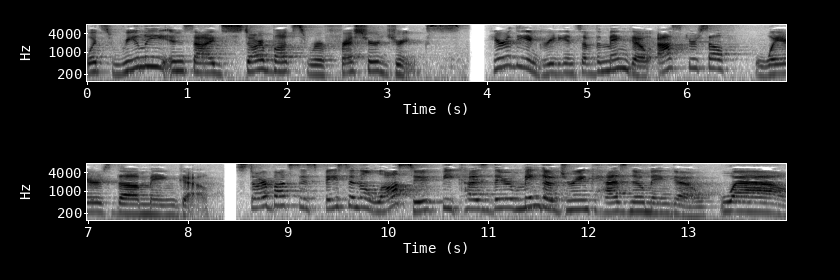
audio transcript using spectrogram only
What's really inside Starbucks refresher drinks? Here are the ingredients of the mango. Ask yourself, where's the mango? Starbucks is facing a lawsuit because their mango drink has no mango. Wow.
